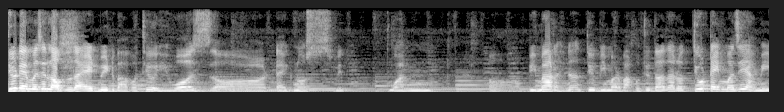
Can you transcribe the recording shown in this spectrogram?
त्यो टाइममा चाहिँ लभदा एडमिट भएको थियो। He was diagnose with one बिमार होइन। त्यो बिमार भएको थियो दादा र त्यो टाइममा चाहिँ हामी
